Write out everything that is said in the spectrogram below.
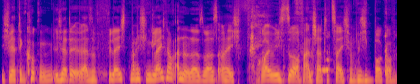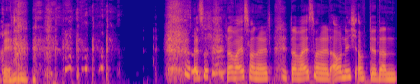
ich werde den gucken. Ich werde, also vielleicht mache ich ihn gleich noch an oder sowas, aber ich freue mich so auf Uncharted 2. Ich habe richtig Bock auf den. weißt du, da weiß man halt, da weiß man halt auch nicht, ob der dann,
